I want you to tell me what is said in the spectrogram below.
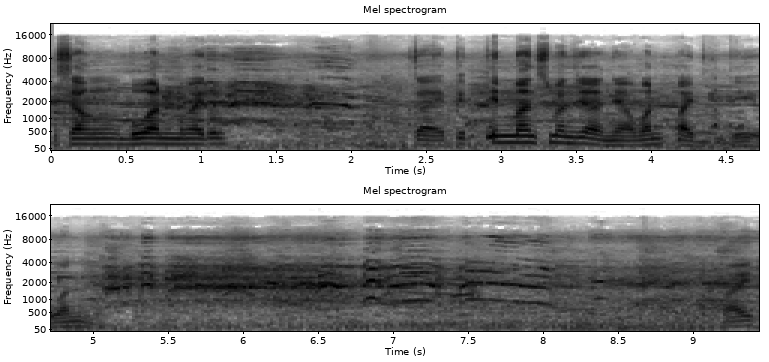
isang buwan mga idol. Kay 15 months man siya niya 1,500 di 1 Right.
